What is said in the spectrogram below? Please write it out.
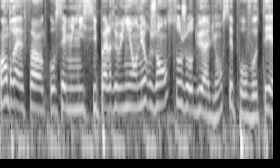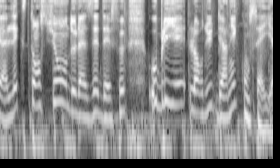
En bref, un conseil municipal réuni en urgence aujourd'hui à Lyon. C'est pour voter à l'extension de la ZFE oubliée lors du dernier conseil.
